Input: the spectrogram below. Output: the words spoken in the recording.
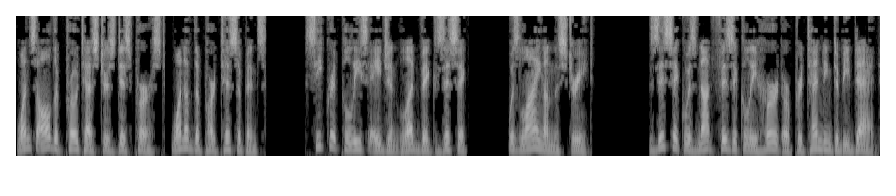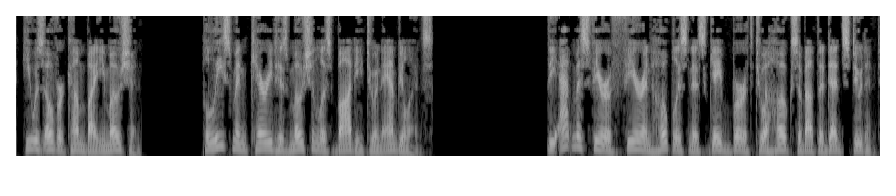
Once all the protesters dispersed, one of the participants—secret police agent Ludvík Zisek—was lying on the street. Zisek was not physically hurt or pretending to be dead, he was overcome by emotion. Policemen carried his motionless body to an ambulance. The atmosphere of fear and hopelessness gave birth to a hoax about the dead student.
